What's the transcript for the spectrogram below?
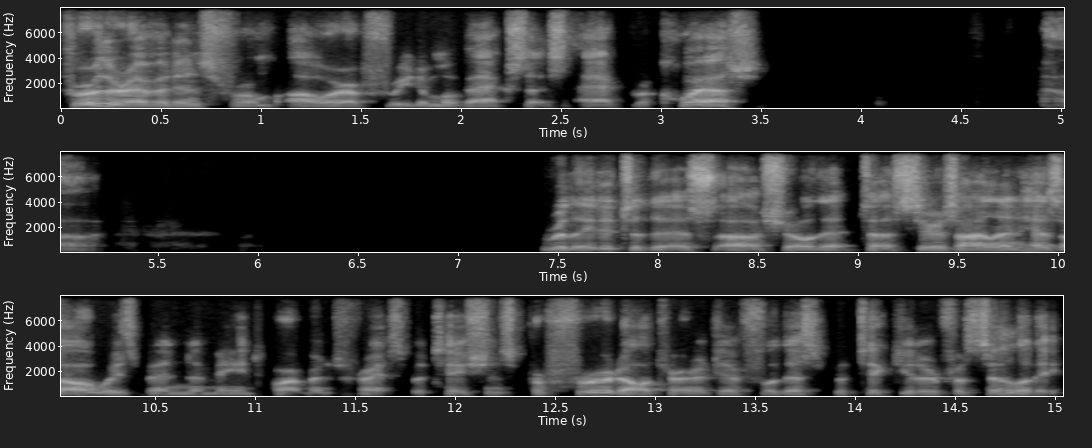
Further evidence from our Freedom of Access Act request uh, related to this uh, show that uh, Sears Island has always been the Maine Department of Transportation's preferred alternative for this particular facility.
